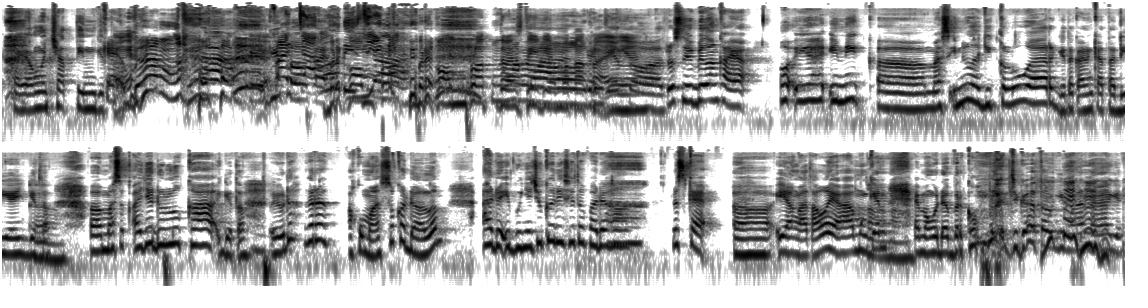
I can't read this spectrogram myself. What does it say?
kayak ngechatin gitu. Kayak bang. kayak gitu kayak. Berkomplot, berkomplot pasti dia sama Wow, kakaknya. gitu. Terus dia bilang kayak Oh iya ini eh, Mas ini lagi keluar gitu kan kata dia gitu. Eh, masuk aja dulu Kak gitu. Ya udah akhirnya aku masuk ke dalam ada ibunya juga di situ padahal. Terus kayak eh, ya nggak tahu ya mungkin emang udah berkomplot juga atau gimana gitu.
